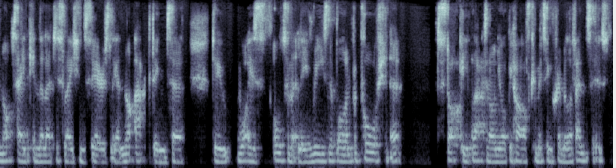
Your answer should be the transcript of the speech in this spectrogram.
not taking the legislation seriously and not acting to do what is ultimately reasonable and proportionate to stop people acting on your behalf committing criminal offences.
